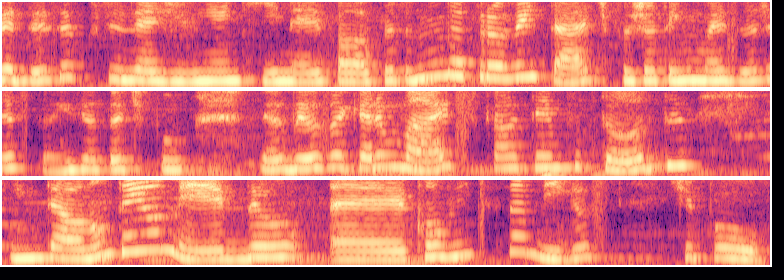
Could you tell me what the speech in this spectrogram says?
Agradeço a oportunidade de vir aqui, né, e falar para todo mundo aproveitar. Tipo, eu já tenho mais sugestões, eu tô tipo, meu Deus, eu quero mais ficar o tempo todo. Então, não tenha medo, é, convide seus amigos. Tipo,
